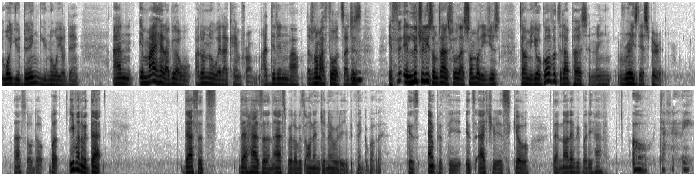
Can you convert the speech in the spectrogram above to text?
what you're doing, you know what you're doing. And in my head, I'd be like, well, I don't know where that came from. I didn't. Wow. That's not my thoughts. I just mm-hmm. it fe- it literally sometimes feel like somebody just tell me, yo, go over to that person and raise their spirit. That's so dope. But even with that, that's its that has an aspect of its own ingenuity if you think about it. Because empathy, it's actually a skill that not everybody have. Oh, definitely.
